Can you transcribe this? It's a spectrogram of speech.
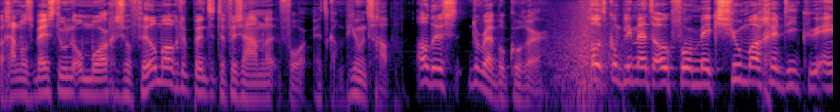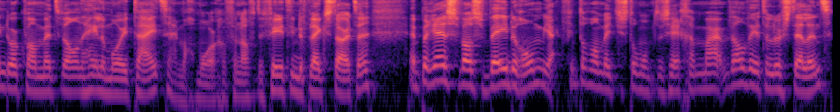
We gaan ons best doen om morgen zoveel mogelijk punten te verzamelen voor het kampioenschap. Al dus de Rebel-coureur. Groot compliment ook voor Mick Schumacher, die Q1 doorkwam met wel een hele mooie tijd. Hij mag morgen vanaf de 14e plek starten. En Perez was wederom, ja, ik vind het toch wel een beetje stom om te zeggen, maar wel weer teleurstellend.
